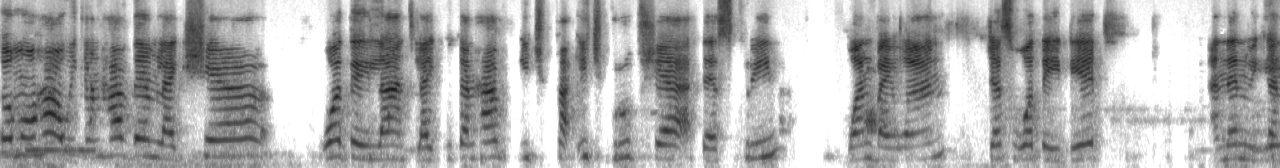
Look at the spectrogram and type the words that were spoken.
So Moha, we can have them like share what they learned. Like we can have each each group share their screen one by one, just what they did, and then we can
